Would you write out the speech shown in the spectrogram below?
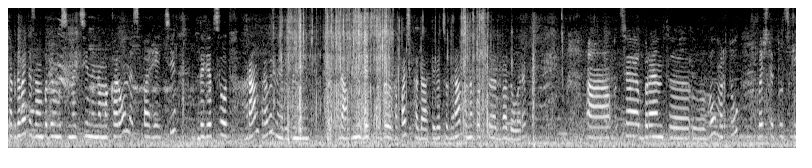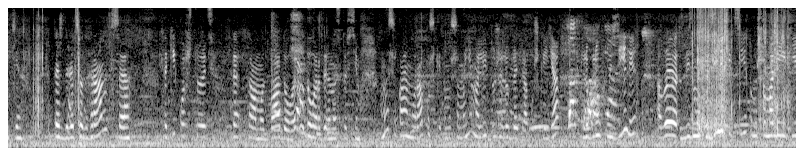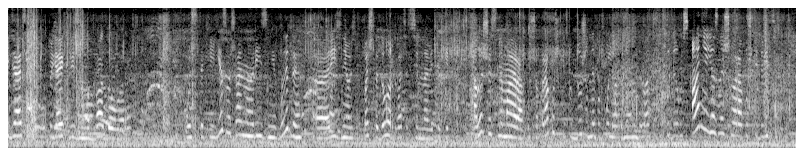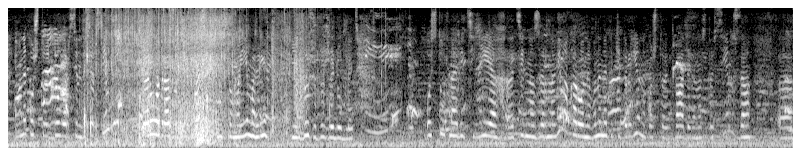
Так, давайте з вами подивимося на ціни на макарони, спагетті 900 грам, правильно я розумію? Так, мені здається, тут велика пачка, да, 900 грам, вона коштує 2 долари. Це бренд е, е, Бачите, тут скільки теж 900 грам. Це такі коштують там 2 долари, ну, долар 97. Ми шукаємо ракушки, тому що мої малі дуже люблять ракушки. Я люблю фузілі, але візьму фузіліки ці, тому що малі їх їдять, то я їх візьму 2 долари. Ось такі є, звичайно, різні види. е, Різні, ось бачите, долар 27 навіть такі. Але щось немає ракушок. Ракушки тут дуже непопулярні. Подивимось. А, я знайшла ракушки, дивіться. І вони коштують долар 77. Беру одразу дві пачки, тому що мої малі їх дуже-дуже люблять. Ось тут навіть є е, цільнозернові макарони. Вони не такі дорогі, вони коштують 2,97 за,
